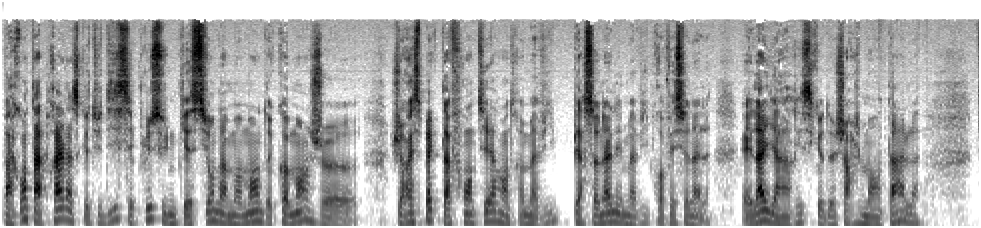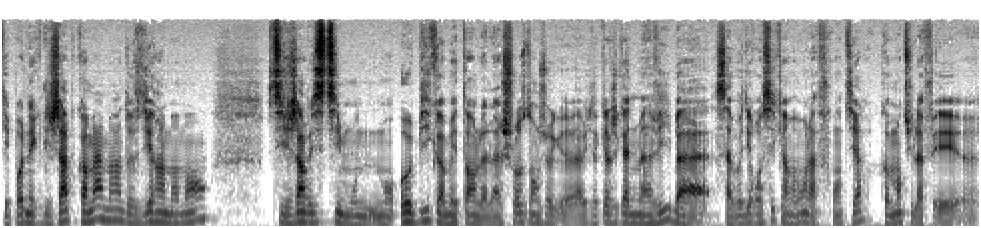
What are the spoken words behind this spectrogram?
Par contre, après, là, ce que tu dis, c'est plus une question d'un moment de comment je, je respecte la frontière entre ma vie personnelle et ma vie professionnelle. Et là, il y a un risque de charge mentale qui est pas négligeable quand même, hein, de se dire à un moment, si j'investis mon, mon hobby comme étant la, la chose dont je, avec laquelle je gagne ma vie, bah, ça veut dire aussi qu'à un moment, la frontière, comment tu la fais euh,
